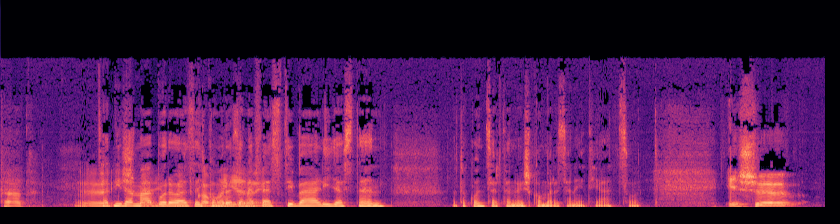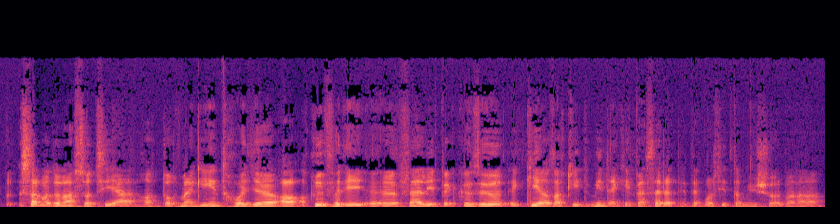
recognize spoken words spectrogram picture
Tehát, hát mivel Márbora az egy kamarazene fesztivál, így aztán ott a koncerten ő is kamarazenét játszott. És szabadon asszociálhattok megint, hogy a, a külföldi fellépők közül ki az, akit mindenképpen szeretnétek most itt a műsorban a,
